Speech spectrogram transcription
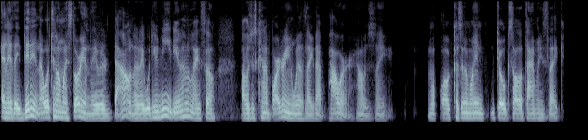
and if they didn't, I would tell them my story, and they were down. They're like, "What do you need?" You know, like so. I was just kind of bartering with like that power. I was like, well, a cousin of mine jokes all the time. He's like,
